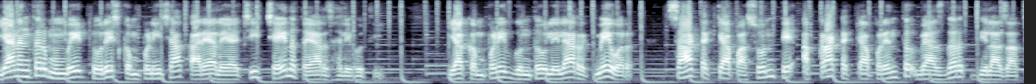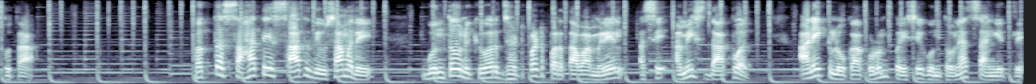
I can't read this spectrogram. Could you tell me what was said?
यानंतर मुंबईत टोरेस कंपनीच्या कार्यालयाची चैन तयार झाली होती. या कंपनीत गुंतवलेल्या रकमेवर सहा टक्क्यापासून ते अकरा टक्क्यापर्यंत व्याजदर दिला जात होता. फक्त सहा ते सात दिवसामध्ये गुंतवणुकीवर झटपट परतावा मिळेल असे अमिष दाखवत अनेक लोकांकडून पैसे गुंतवण्यास सांगितले.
